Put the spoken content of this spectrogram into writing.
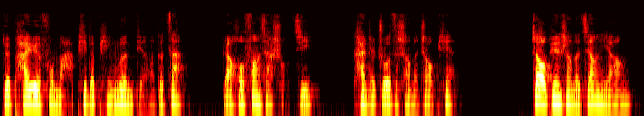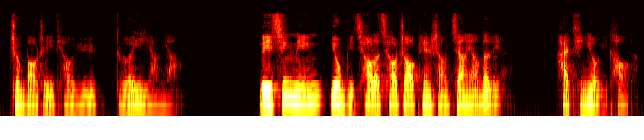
对拍岳父马屁的评论点了个赞，然后放下手机。看着桌子上的照片，照片上的江阳正抱着一条鱼，得意洋洋。李青宁用笔敲了敲照片上江阳的脸，还挺有一套的。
